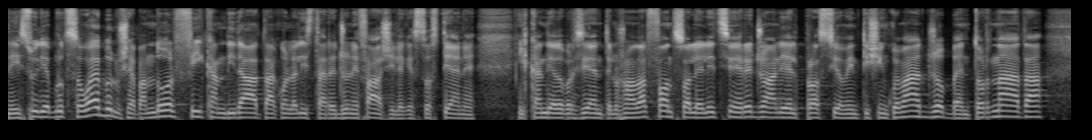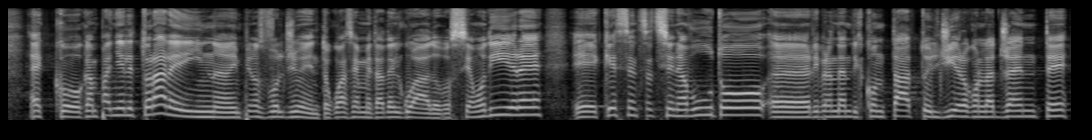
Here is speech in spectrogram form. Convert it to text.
Negli studi Abruzzo Web, Lucia Pandolfi, candidata con la lista Regione Facile che sostiene il candidato presidente Luciano D'Alfonso alle elezioni regionali del prossimo 25 maggio. Bentornata. Ecco, campagna elettorale in, in pieno svolgimento, quasi a metà del guado possiamo dire. E che sensazione ha avuto eh, riprendendo il contatto, il giro con la gente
